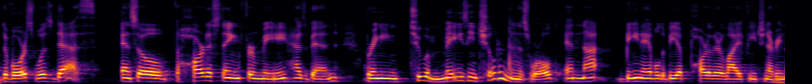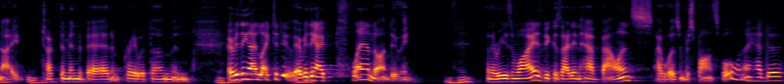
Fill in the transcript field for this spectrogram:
divorce was death. And so the hardest thing for me has been bringing two amazing children in this world and not being able to be a part of their life each and every mm-hmm. night, tuck them into bed and pray with them and mm-hmm. everything I'd like to do, everything I planned on doing. Mm-hmm. And the reason why is because I didn't have balance, I wasn't responsible, and I had to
